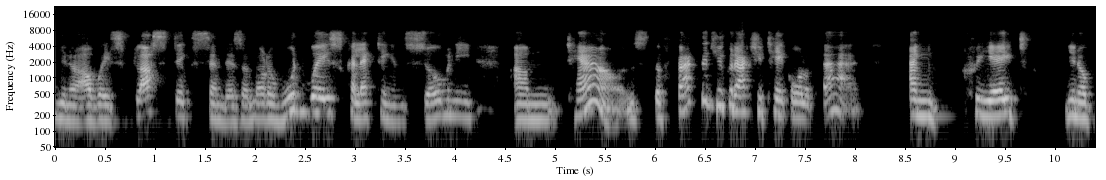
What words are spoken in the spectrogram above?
you know, our waste plastics, and there's a lot of wood waste collecting in so many um, towns. The fact that you could actually take all of that and create, you know,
